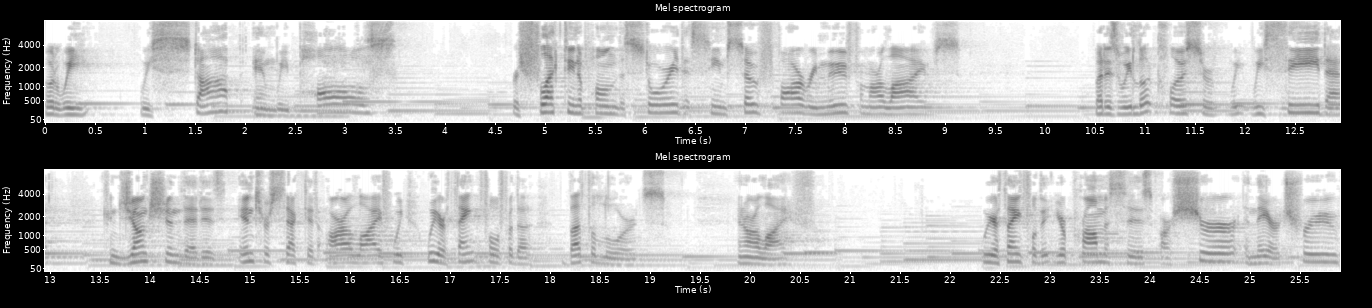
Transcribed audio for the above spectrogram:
Lord, we we stop and we pause, reflecting upon the story that seems so far removed from our lives. But as we look closer, we, we see that conjunction that has intersected our life. We, we are thankful for the but the Lord's in our life. We are thankful that your promises are sure and they are true,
